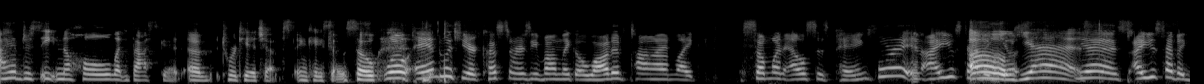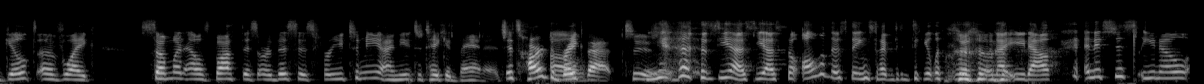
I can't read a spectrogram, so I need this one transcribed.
I have just eaten a whole like basket of tortilla chips and queso. So well, and with your customers, Yvonne, like a lot of time, like someone else is paying for it and i used to have oh guilt, yes. Yes i used to have a guilt of like someone else bought this or this is free to me i need to take advantage. It's hard to oh, break that too. Yes yes yes. So all of those things i've been dealing with when i eat out and it's just you know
